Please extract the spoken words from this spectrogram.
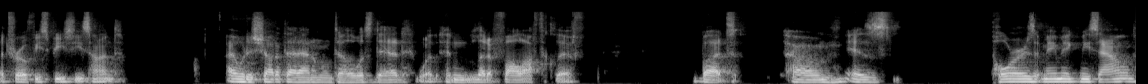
a trophy species hunt, I would have shot at that animal until it was dead and let it fall off the cliff. But um, as poor as it may make me sound,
